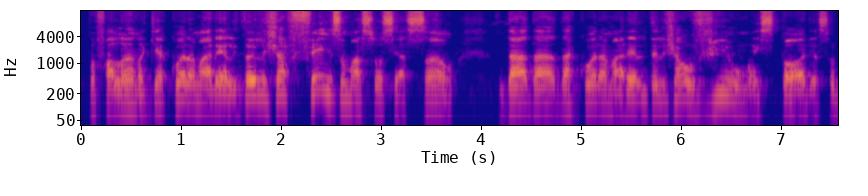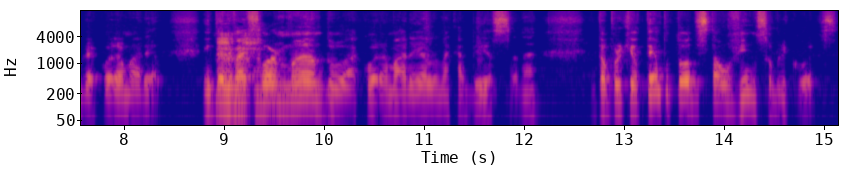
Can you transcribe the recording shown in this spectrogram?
estou falando aqui a cor amarela. Então, ele já fez uma associação da, da, da, cor amarela. Então ele já ouviu uma história sobre a cor amarela. Então ele vai uhum. formando a cor amarela na cabeça, né? Então, porque o tempo todo está ouvindo sobre cores.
